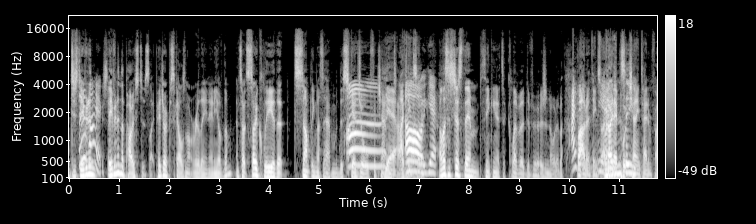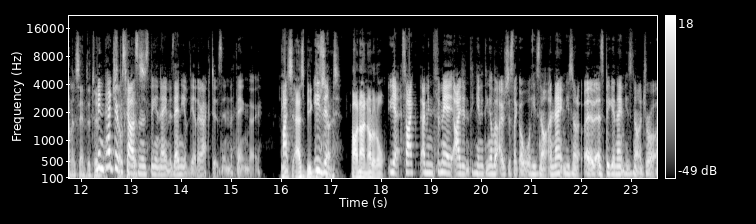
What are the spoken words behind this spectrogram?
just So even in, actually. even in the posters, like Pedro Pascal's not really in any of them, and so it's so clear that something must have happened with the schedule for ah. Channing Yeah, I Tatum. think so. Oh yeah. Unless it's just them thinking it's a clever diversion or whatever. I, But I don't think so. yeah. I But I think they didn't put see- Channing Tatum front and center to I mean, Pedro sell Pascal isn't as big a name as any of the other actors in the thing, though. He's as big. did you say? Isn't. Oh no, not at all. Yeah, so I, I mean, for me, I didn't think anything of it. I was just like, oh well, he's not a name. He's not a, as big a name. He's not a draw.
